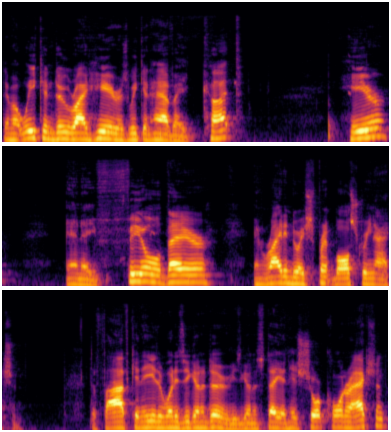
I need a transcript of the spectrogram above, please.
then what we can do right here is we can have a cut here and a fill there and right into a sprint ball screen action. The five can either, what is he going to do? He's going to stay in his short corner action,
